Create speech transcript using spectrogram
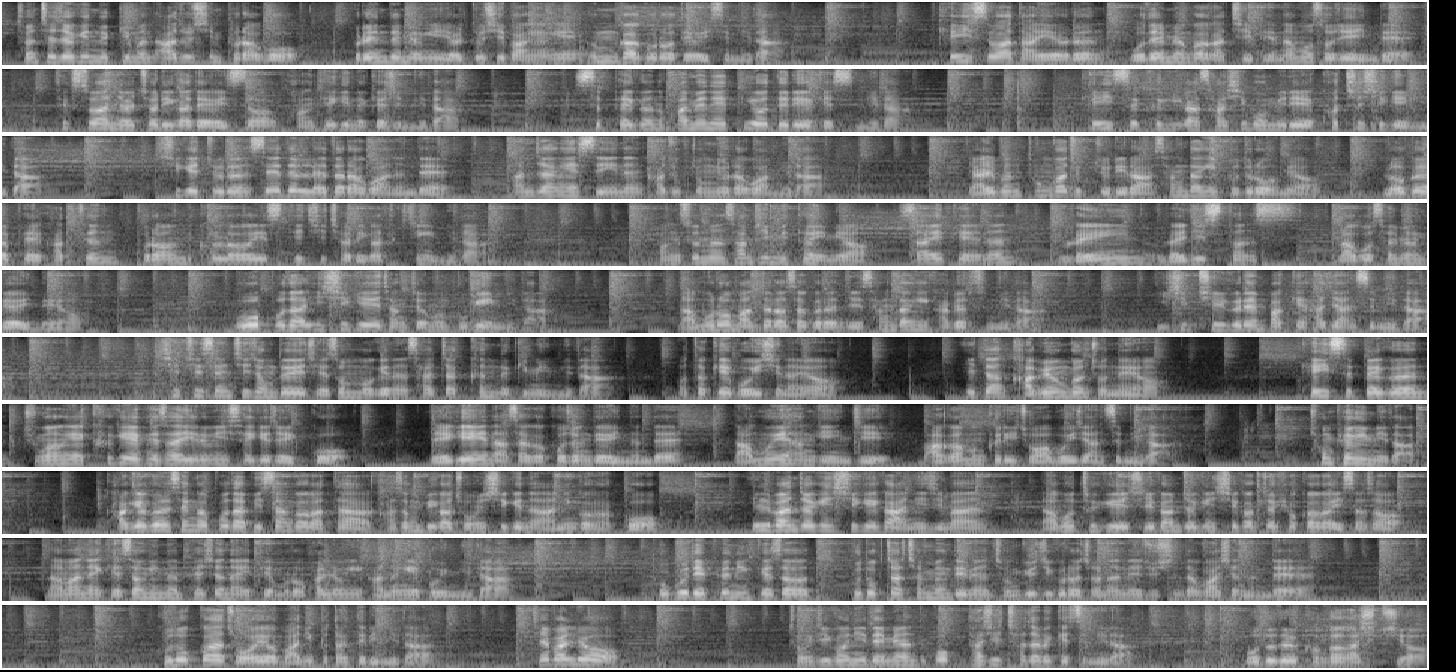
전체적인 느낌은 아주 심플하고 브랜드명이 12시 방향의 음각으로 되어 있습니다. 케이스와 다이얼은 모델명과 같이 대나무 소재인데 특수한 열 처리가 되어 있어 광택이 느껴집니다. 스펙은 화면에 띄워드리겠습니다. 케이스 크기가 45mm의 쿼츠 시계입니다. 시계줄은 saddle leather라고 하는데 안장에 쓰이는 가죽 종류라고 합니다. 얇은 통가죽 줄이라 상당히 부드러우며 lug 옆에 같은 브라운 컬러의 스티치 처리가 특징입니다. 방수는 30m이며 사이트에는 rain resistance 라고 설명되어 있네요. 무엇보다 이 시계의 장점은 무게입니다. 나무로 만들어서 그런지 상당히 가볍습니다. 27g 밖에 하지 않습니다. 17cm 정도의 제 손목에는 살짝 큰 느낌입니다. 어떻게 보이시나요? 일단 가벼운 건 좋네요. case back은 중앙에 크게 회사 이름이 새겨져 있고 4개의 나사가 고정되어 있는데 나무의 한계인지 마감은 그리 좋아 보이지 않습니다. 총평입니다. 가격은 생각보다 비싼 것 같아 가성비가 좋은 시계는 아닌 것 같고 일반적인 시계가 아니지만 나무 특유의 질감적인 시각적 효과가 있어서 나만의 개성 있는 패션 아이템으로 활용이 가능해 보입니다. 도구 대표님께서 구독자 1000명 되면 정규직으로 전환해 주신다고 하셨는데 구독과 좋아요 많이 부탁드립니다. 제발요! 정직원이 되면 꼭 다시 찾아뵙겠습니다. 모두들 건강하십시오.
